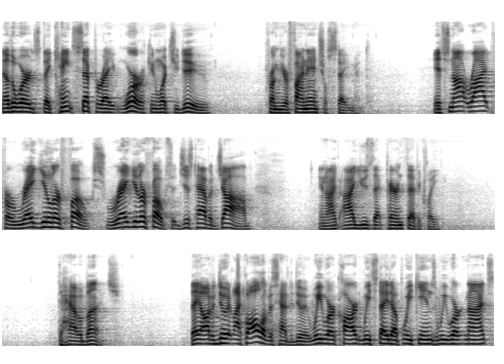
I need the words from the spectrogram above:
In other words, they can't separate work and what you do from your financial statement. It's not right for regular folks, regular folks that just have a job, and I, I use that parenthetically, to have a bunch. They ought to do it like all of us had to do it. We work hard. We stayed up weekends. We worked nights.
